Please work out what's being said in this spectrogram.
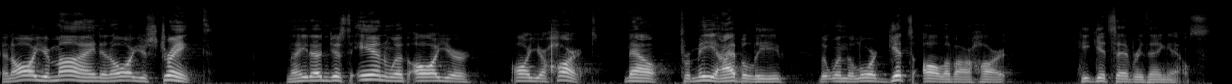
and all your mind, and all your strength. Now he doesn't just end with all your all your heart. Now, for me, I believe that when the Lord gets all of our heart, he gets everything else.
